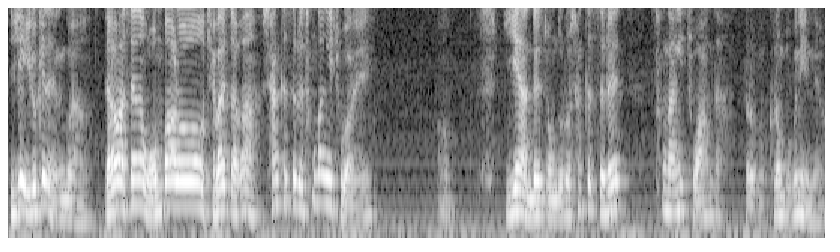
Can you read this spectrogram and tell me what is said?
이게 이렇게 되는 거야. 내가 봤을 때는 원바로 개발자가 샹크스를 상당히 좋아해. 어, 이해 안 될 정도로 샹크스를 상당히 좋아한다. 여러분 그런 부분이 있네요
